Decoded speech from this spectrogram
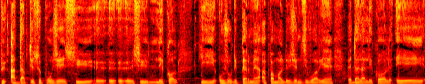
pu adapter ce projet sur, euh, euh, euh, sur l'école qui aujourd'hui permet à pas mal de jeunes Ivoiriens d'aller à l'école et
